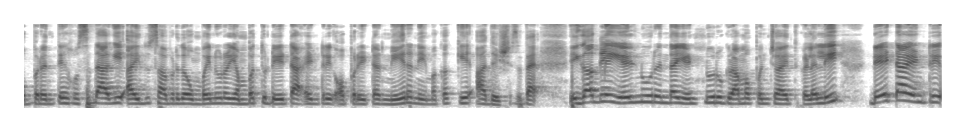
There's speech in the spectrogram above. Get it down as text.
ಒಬ್ಬರಂತೆ ಹೊಸದಾಗಿ ಐದು ಸಾವಿರದ ಒಂಬೈನೂರ ಎಂಬತ್ತು ಡೇಟಾ ಎಂಟ್ರಿ ಆಪರೇಟರ್ ನೇರ ನೇಮಕಕ್ಕೆ ಆದೇಶಿಸಿದೆ. ಈಗಾಗಲೇ ಏಳ್ನೂರಿಂದ ಎಂಟುನೂರು ಗ್ರಾಮ ಪಂಚಾಯತ್ಗಳಲ್ಲಿ ಡೇಟಾ ಎಂಟ್ರಿ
